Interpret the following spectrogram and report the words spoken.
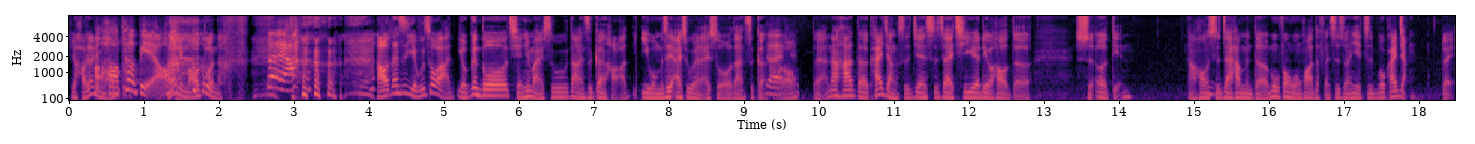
就好像你好特别哦，好像你矛盾啊。对啊，好，但是也不错啦，有更多钱去买书当然是更好了。以我们这些爱书人来说，当然是更好喽。对啊，那它的开奖时间是在七月六号的十二点。然后是在他们的沐风文化的粉丝专业直播开奖，对。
